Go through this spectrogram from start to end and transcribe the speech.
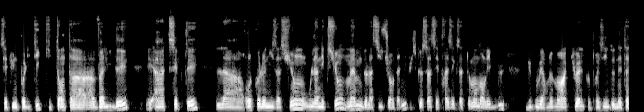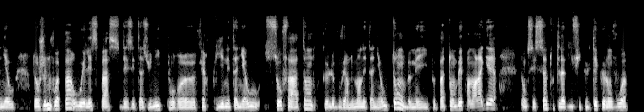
C'est une politique qui tente à valider et à accepter la recolonisation ou l'annexion même de la Cisjordanie, puisque ça c'est très exactement dans les buts du gouvernement actuel que préside Netanyahou. Donc je ne vois pas où est l'espace des États-Unis pour euh, faire plier Netanyahou, sauf à attendre que le gouvernement Netanyahou tombe, mais il ne peut pas tomber pendant la guerre. Donc c'est ça toute la difficulté que l'on voit.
